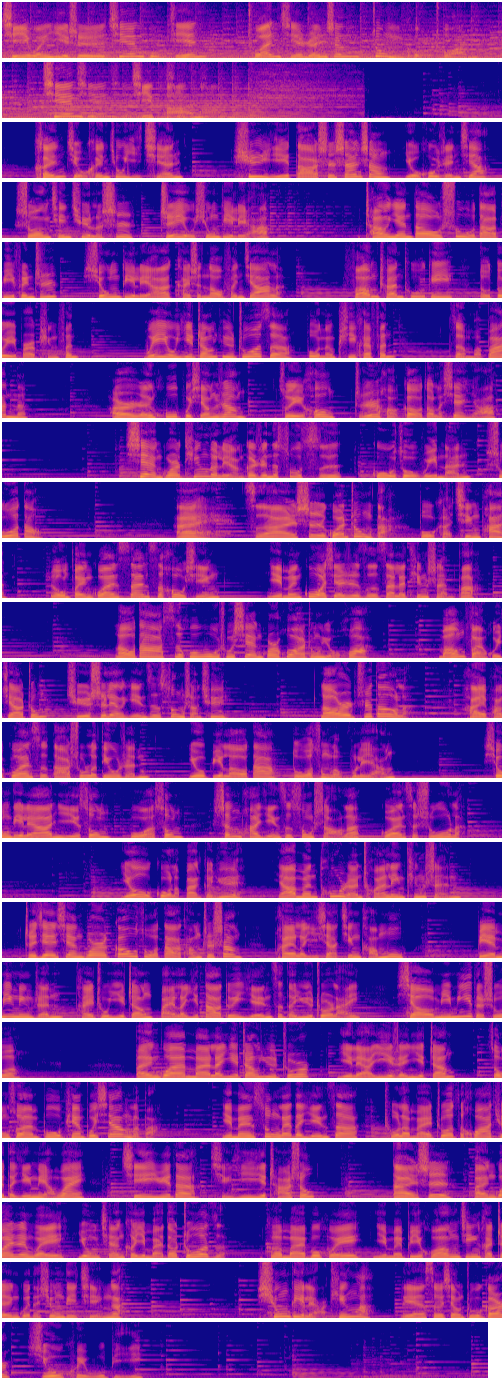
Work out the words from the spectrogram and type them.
奇闻异事千古间，传奇人生众口传。千古奇谈。很久很久以前，盱眙打石山上有户人家，双亲去了世，只有兄弟俩。常言道：“树大必分枝。”兄弟俩开始闹分家了，房产土地都对半平分，唯有一张玉桌子不能劈开分，怎么办呢？二人互不相让，最后只好告到了县衙。县官听了两个人的诉词，故作为难，说道：“哎，此案事关重大，不可轻判，容本官三思后行。你们过些日子再来听审吧。”老大似乎悟出县官话中有话，忙返回家中取十两银子送上去。老二知道了，害怕官司打输了丢人，又比老大多送了五两。兄弟俩你送我送，生怕银子送少了，官司输了。又过了半个月，衙门突然传令听审，只见县官高坐大堂之上，拍了一下惊堂木。便命令人抬出一张摆了一大堆银子的玉桌来，笑眯眯地说：“本官买了一张玉桌，你俩一人一张，总算不偏不向了吧？你们送来的银子，除了买桌子花去的银两外，其余的请一一查收。但是本官认为，用钱可以买到桌子，可买不回你们比黄金还珍贵的兄弟情啊！”兄弟俩听了。脸色像猪肝，羞愧无比。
